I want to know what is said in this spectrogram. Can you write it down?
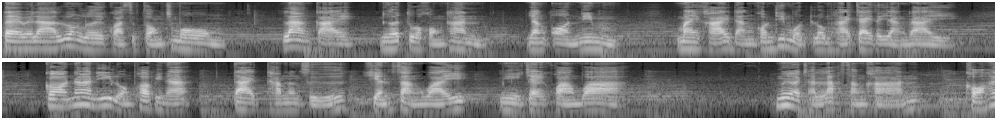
แต่เวลาล่วงเลยกว่า 12 ชั่วโมง ร่างกายเนื้อตัวของท่านยังอ่อนนิ่ม ไม่คล้ายดังคนที่หมดลมหายใจแต่อย่างใด ก่อนหน้านี้หลวงพ่อพินะได้ทำหนังสือเขียนสั่งไว้มีใจความว่า เมื่อฉันละสังขาร ขอให้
